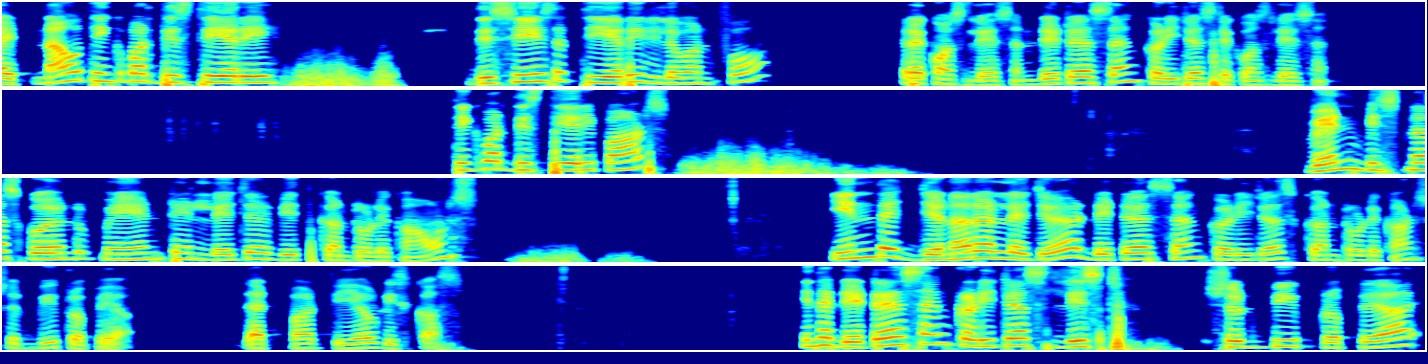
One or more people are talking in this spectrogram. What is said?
Right now think about this theory. This is the theory relevant for reconciliation, debtors and creditors reconciliation. Think about this theory parts. When business going to maintain ledger with control accounts, in the general ledger, debtors and creditors control account should be prepared. That part we have discussed. In the debtors and creditors list should be prepared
